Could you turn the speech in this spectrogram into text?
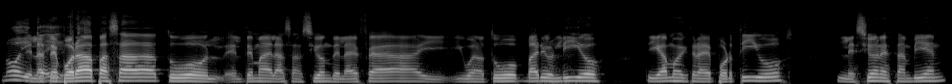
no, y en la temporada pasada tuvo el, tema de la sanción de la FA y, y bueno, tuvo varios líos, digamos, extradeportivos, lesiones también.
